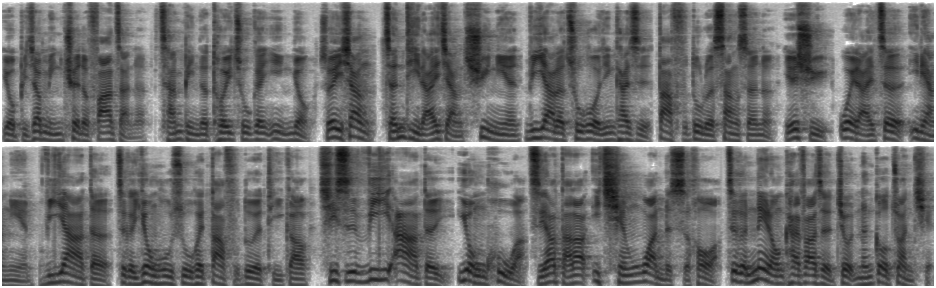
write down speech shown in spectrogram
有比较明确的发展了，产品的推出跟应用，所以像整体来讲，去年 VR 的出货已经开始大幅度的上升了。也许未来这一两年，VR 的这个用户数会大幅度的提高。其实 VR 的用户啊，只要达到一千万的时候啊，这个内容开发者就能够赚钱。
